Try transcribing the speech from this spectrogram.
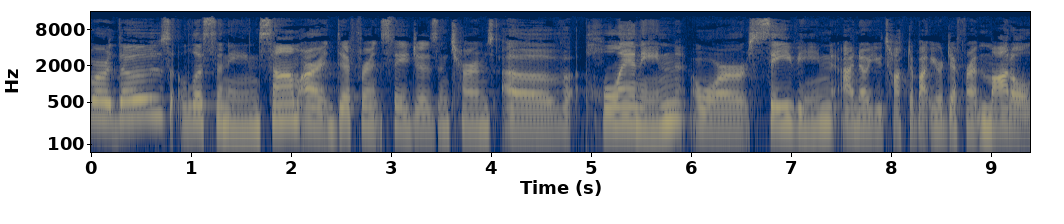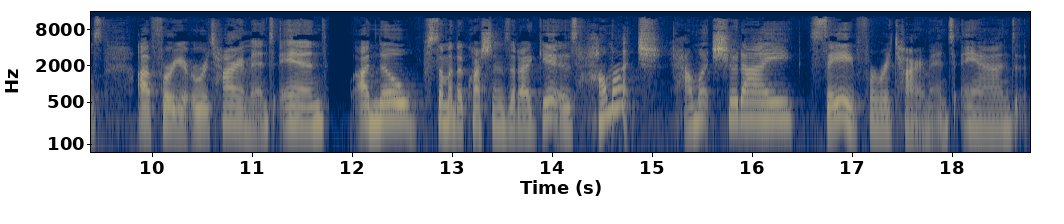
For those listening, some are at different stages in terms of planning or saving. I know you talked about your different models uh, for your retirement. And I know some of the questions that I get is how much? How much should I save for retirement? And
